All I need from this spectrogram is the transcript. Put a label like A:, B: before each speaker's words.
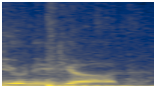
A: puny god.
